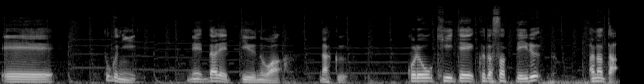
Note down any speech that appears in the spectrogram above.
えー、特にね誰っていうのはなくこれを聞いてくださっているあなた。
